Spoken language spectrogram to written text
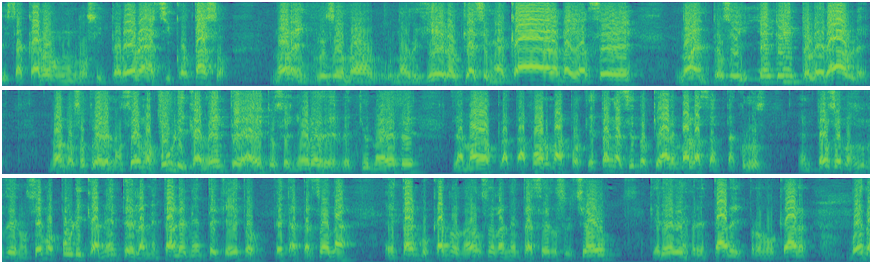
y sacaron los cinturones a chicotazo, ¿no? incluso nos, dijeron, ¿qué hacen acá? Váyanse, ¿no? Entonces, esto es intolerable, ¿no? Nosotros denunciamos públicamente a estos señores del 21F llamados plataformas porque están haciendo quedar mal a Santa Cruz. Entonces nosotros denunciamos públicamente, lamentablemente, que estas personas están buscando no solamente hacer su show, querer enfrentar y provocar, bueno,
